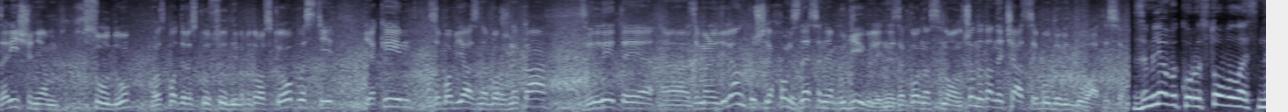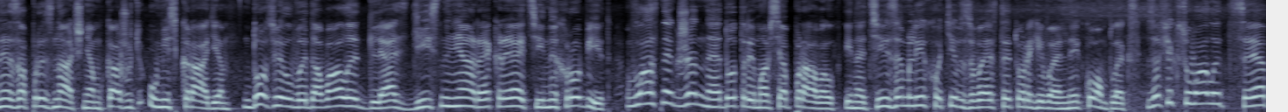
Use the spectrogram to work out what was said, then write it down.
За рішенням суду, господарського суду Дніпропетровської області, яким зобов'язано боржника звільнити е, земельну ділянку шляхом знесення будівлі незаконно встановлено, що на даний час і буде відбуватися. Земля використовувалась не за призначенням, кажуть у міськраді. Дозвіл видавали для здійснення рекреаційних робіт. Власник же не дотримався правил і на цій землі хотів звести торгівельний комплекс. Зафіксували це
